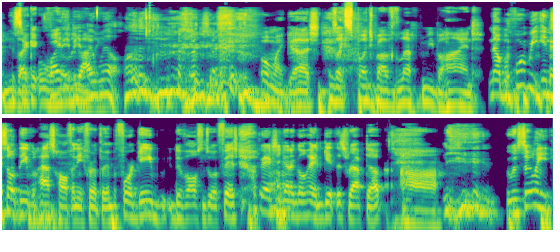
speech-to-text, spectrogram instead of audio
He's like, it well, quite maybe I will. oh my gosh. It was like SpongeBob left me behind. Now, before we insult David Hasselhoff any further, and before Gabe devolves into a fish, we actually got to go ahead and get this wrapped up. Aw. Ah. it was certainly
